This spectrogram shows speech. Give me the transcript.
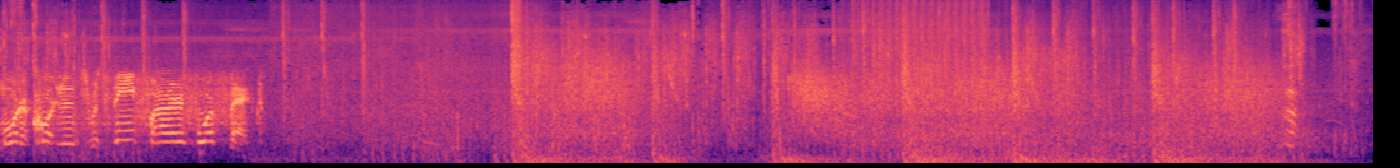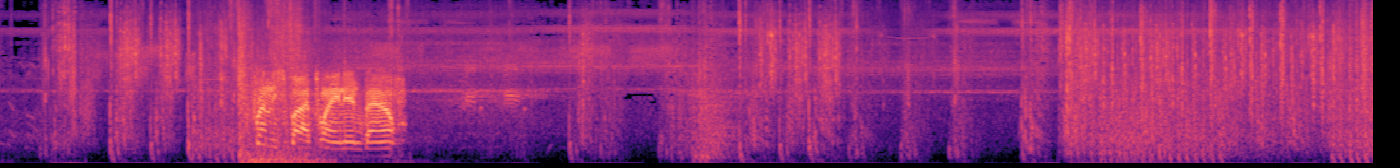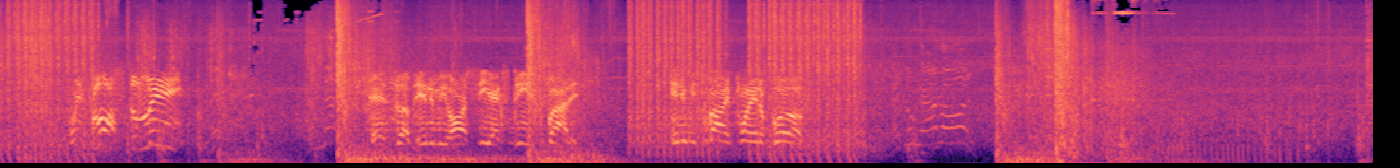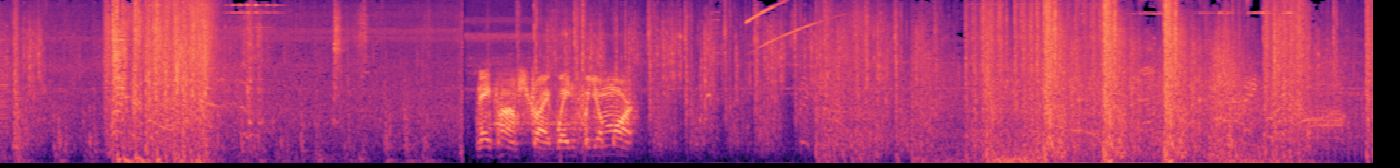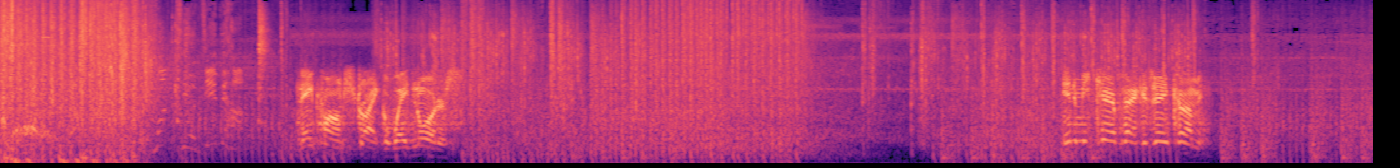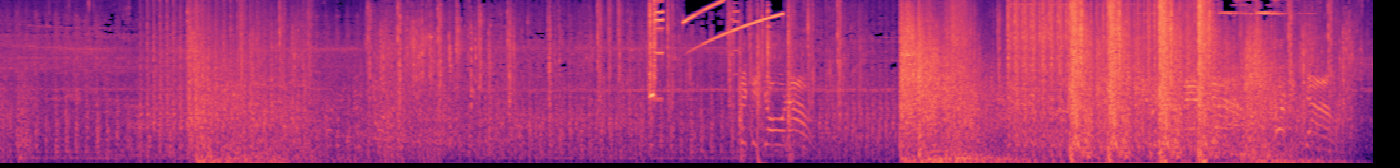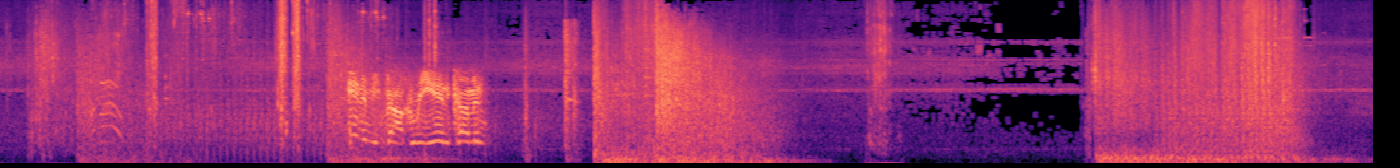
Mortar coordinates received, firing for effect. Friendly spy plane inbound. We've lost the lead! Heads up, enemy RCXD spotted. Enemy spy plane above. Napalm strike waiting for your mark. Napalm strike awaiting orders. Enemy care package incoming. Sticky going out! Down! Down! I'm out! Enemy Valkyrie incoming.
